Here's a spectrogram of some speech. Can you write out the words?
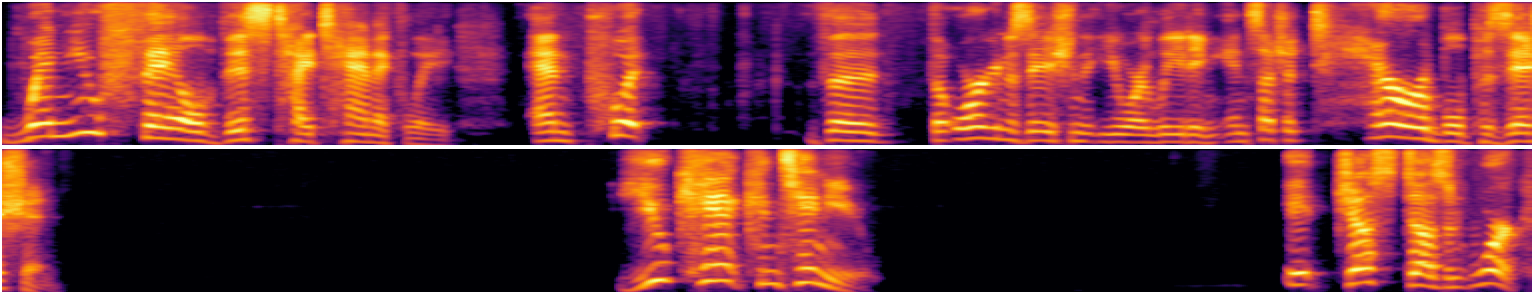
when you fail this titanically and put the the organization that you are leading in such a terrible position, you can't continue. It just doesn't work.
